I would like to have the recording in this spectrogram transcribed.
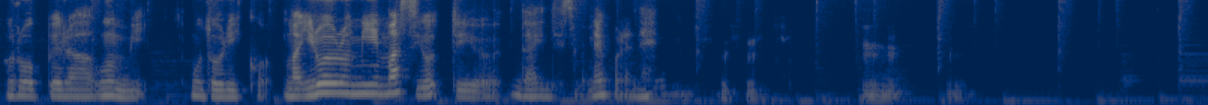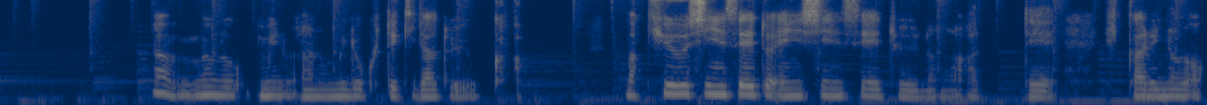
プロペラ、海、踊り子、まあいろいろ見えますよっていう題ですよね、これね。うん。まあの魅力的だというか、まあ、求心性と遠心性というのがあって光の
